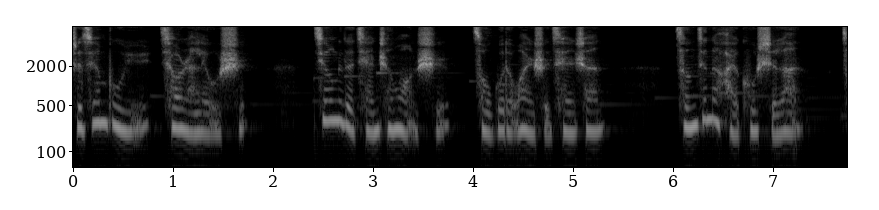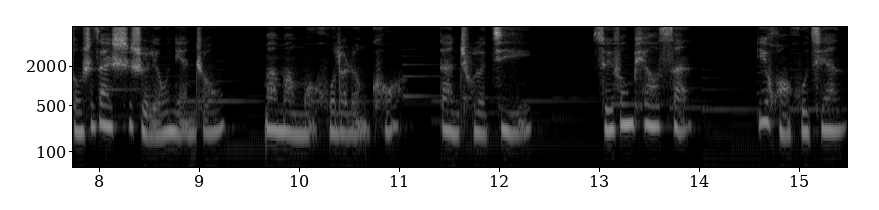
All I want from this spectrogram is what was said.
时间不语，悄然流逝，经历的前尘往事，走过的万水千山，曾经的海枯石烂，总是在逝水流年中慢慢模糊了轮廓，淡出了记忆，随风飘散，一恍惚间，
